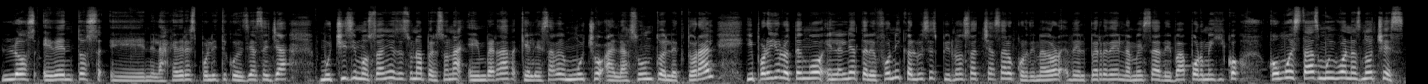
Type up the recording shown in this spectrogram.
los eventos eh, en el ajedrez político desde hace ya muchísimos años. Es una persona en verdad que le sabe mucho al asunto electoral y por ello lo tengo en la línea telefónica. Luis Espinosa Cházaro, coordinador del PRD en la mesa de Va por México. ¿Cómo estás? Muy buenas noches.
